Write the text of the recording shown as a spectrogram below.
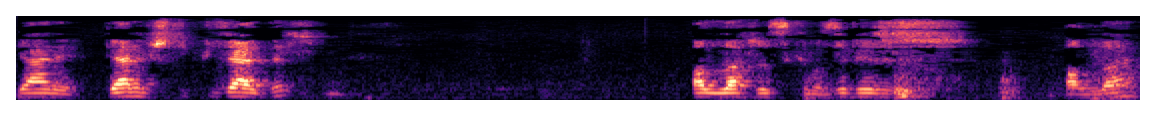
Yani dervişlik güzeldir. Allah rızkımızı verir. Allah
